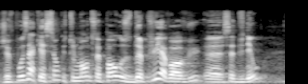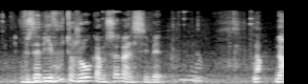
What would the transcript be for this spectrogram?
Je vais vous poser la question que tout le monde se pose depuis avoir vu euh, cette vidéo. Vous habillez-vous toujours comme ça dans le civil? Non. Non.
